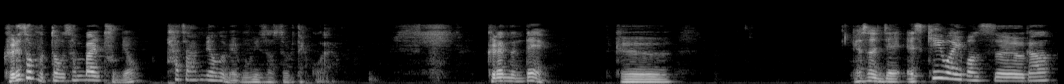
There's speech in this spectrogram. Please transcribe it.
그래서 보통 선발 2명, 타자 1명을 외국인 선수로 데리고 와요. 그랬는데 그 그래서 이제 SK 와이번스가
